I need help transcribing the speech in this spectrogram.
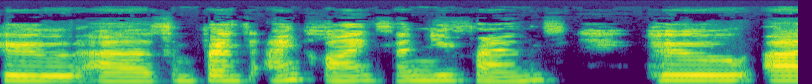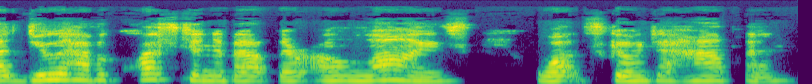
who, uh, some friends and clients and new friends who uh, do have a question about their own lives. What's going to happen?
